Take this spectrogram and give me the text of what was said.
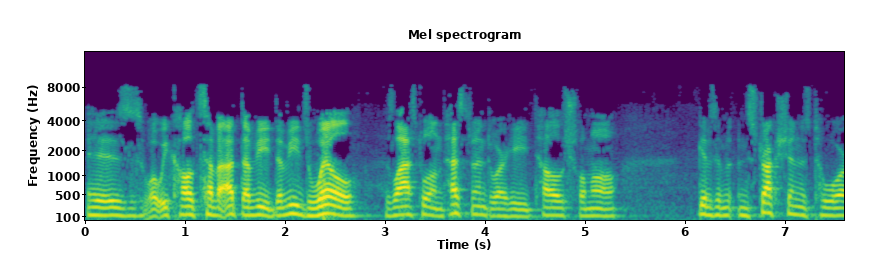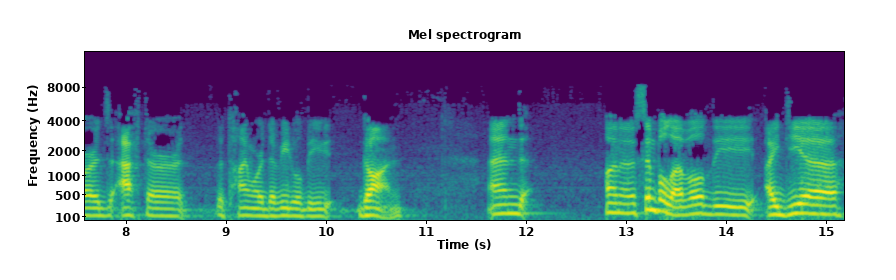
is what we call Tzavaat David, David's will, his last will and testament, where he tells Shlomo, gives him instructions towards after the time where David will be gone. And on a simple level, the idea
